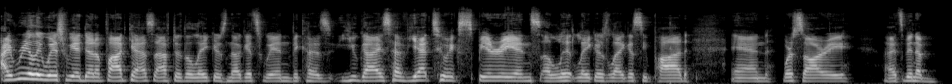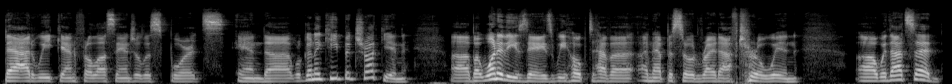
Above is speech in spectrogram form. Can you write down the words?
I really wish we had done a podcast after the Lakers Nuggets win because you guys have yet to experience a lit Lakers legacy pod, and we're sorry. Uh, it's been a bad weekend for Los Angeles sports, and uh, we're going to keep it trucking. Uh, but one of these days, we hope to have a, an episode right after a win. Uh, with that said,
